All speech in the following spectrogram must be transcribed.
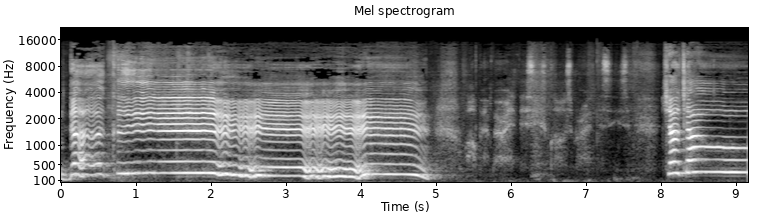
the clear. Ciao, ciao.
